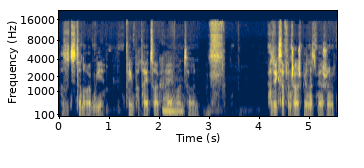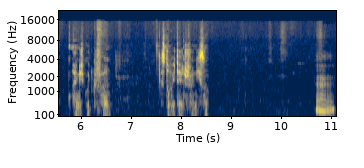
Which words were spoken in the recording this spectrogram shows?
Versucht sich dann noch irgendwie für ihn Partei zu ergreifen mhm. und so. Also wie gesagt, von Schauspielern hat es mir schon eigentlich gut gefallen. Storytechnisch halt nicht so. Hm.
